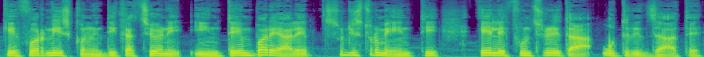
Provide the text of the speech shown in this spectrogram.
che forniscono indicazioni in tempo reale sugli strumenti e le funzionalità utilizzate,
